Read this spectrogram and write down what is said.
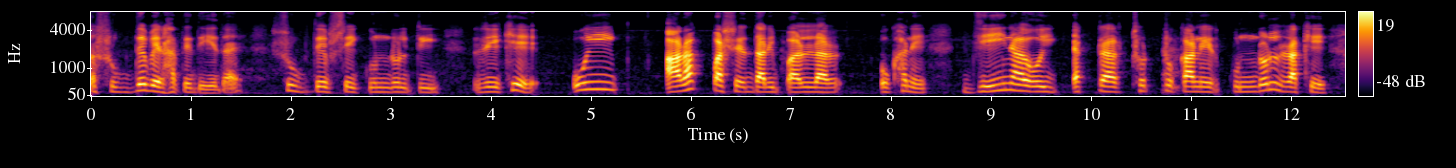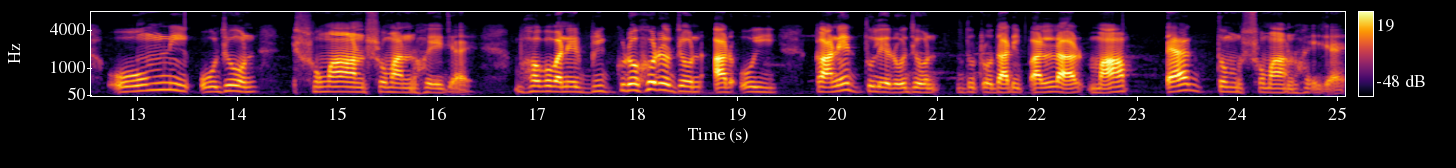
তা সুখদেবের হাতে দিয়ে দেয়। সুখদেব সেই কুণ্ডলটি রেখে ওই আর পাশের দাঁড়িপাল্লার ওখানে যেই না ওই একটা ছোট্ট কানের কুণ্ডল রাখে, অমনি ওজন সমান সমান হয়ে যায়। ভগবানের বিগ্রহের ওজন আর ওই কানের দুলের ওজন দুটো দাঁড়িপাল্লার মাপ একদম সমান হয়ে যায়।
